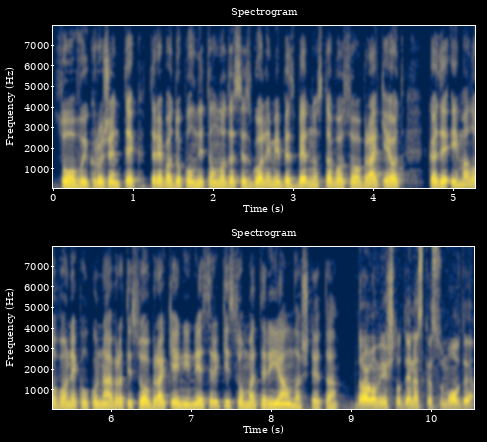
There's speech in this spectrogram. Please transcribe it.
Со овој кружен тек треба дополнително да се зголеми безбедноста во сообраќајот, каде имало во неколку наврати сообраќајни несреќи со материјална штета. Драго ми е што денеска сум овде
